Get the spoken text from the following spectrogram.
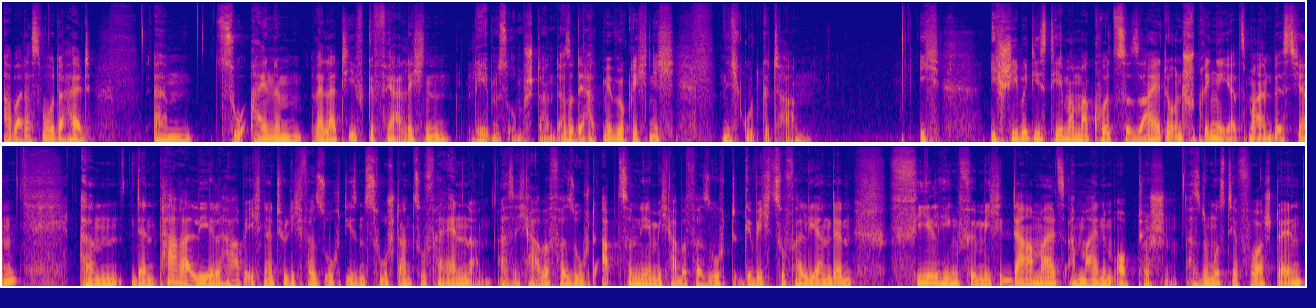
aber das wurde halt ähm, zu einem relativ gefährlichen Lebensumstand. Also der hat mir wirklich nicht, nicht gut getan. Ich ich schiebe dieses Thema mal kurz zur Seite und springe jetzt mal ein bisschen. Ähm, denn parallel habe ich natürlich versucht, diesen Zustand zu verändern. Also ich habe versucht abzunehmen, ich habe versucht Gewicht zu verlieren, denn viel hing für mich damals an meinem optischen. Also du musst dir vorstellen,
